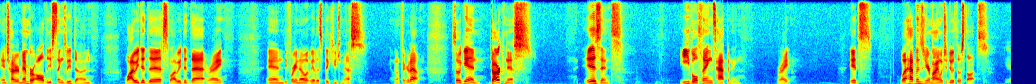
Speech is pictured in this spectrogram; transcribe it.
and try to remember all these things we've done, why we did this, why we did that, right? And before you know it, we have this big, huge mess. We don't figure it out. So, again, darkness isn't evil things happening, right? It's what happens in your mind, what you do with those thoughts, yeah.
